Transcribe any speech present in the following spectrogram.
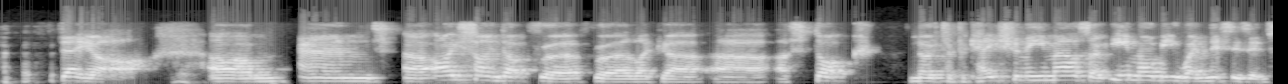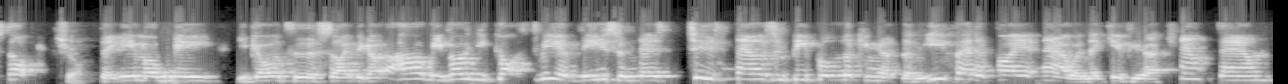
they are, um, and uh, I signed up for for like a, a, a stock notification email. So email me when this is in stock. Sure. They email me, you go onto the site, they go, oh, we've only got three of these and there's 2,000 people looking at them. You better buy it now. And they give you a countdown.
